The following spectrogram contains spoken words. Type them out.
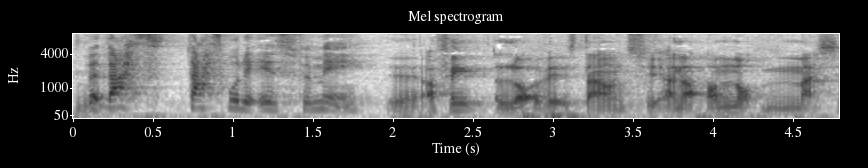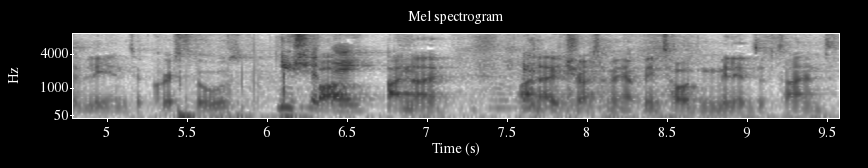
But that's that's what it is for me. Yeah, I think a lot of it is down to, and I- I'm not massively into crystals. You should be. I know, I know. Trust me, I've been told millions of times.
